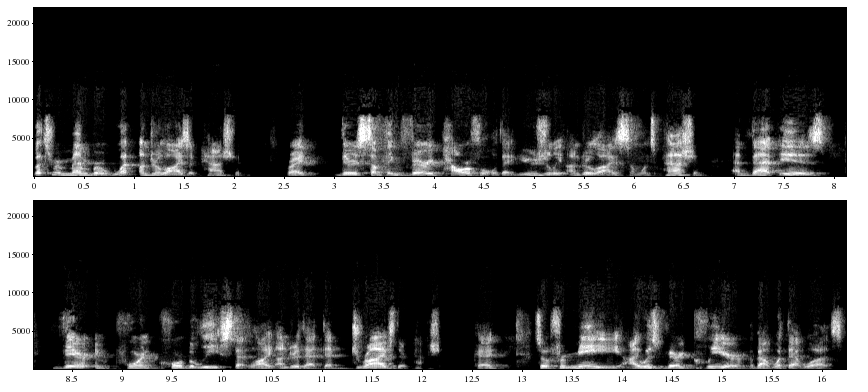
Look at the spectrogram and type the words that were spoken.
Let's remember what underlies a passion right? There is something very powerful that usually underlies someone's passion, and that is their important core beliefs that lie under that that drives their passion. Okay. So for me, I was very clear about what that was.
